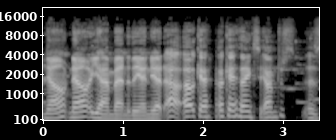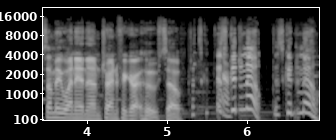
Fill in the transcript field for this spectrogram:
No, no, you haven't been to the end yet. Oh, okay, okay, thanks. I'm just uh, somebody went in, and I'm trying to figure out who. So that's that's Oh. good to know. That's good to know.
